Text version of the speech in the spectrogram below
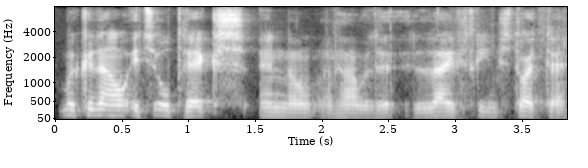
Mijn kanaal It's Ultrex. En dan gaan we de livestream starten.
